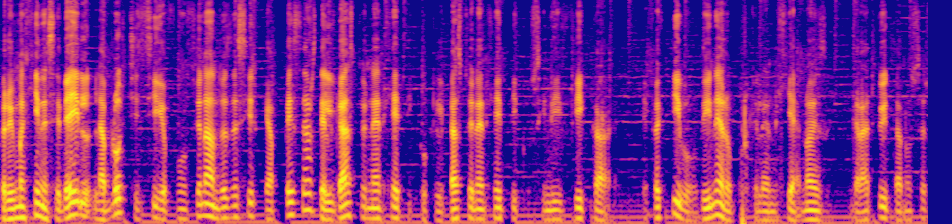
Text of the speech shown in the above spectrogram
Pero imagínense, de ahí la blockchain sigue funcionando, es decir, que a pesar del gasto energético, que el gasto energético significa efectivo, dinero, porque la energía no es gratuita, no sé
